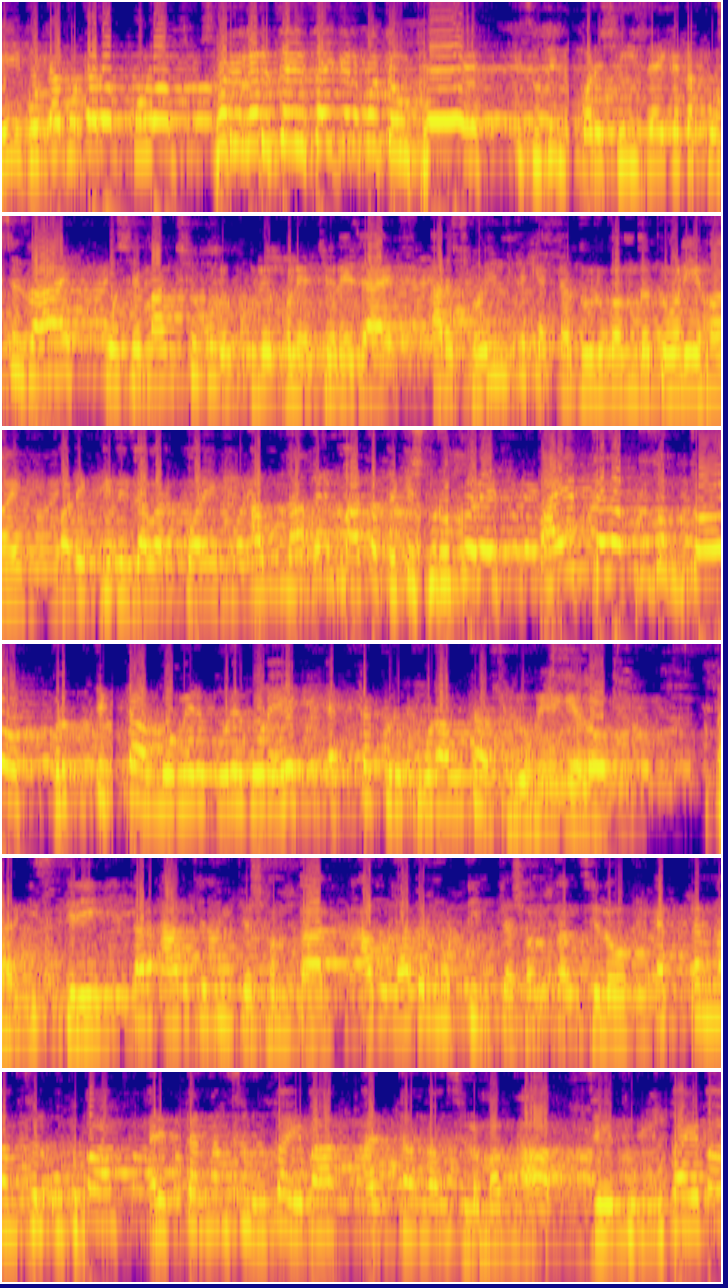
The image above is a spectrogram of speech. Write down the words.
এই গোটা গোটা রোগগুলো শরীরের যে জায়গার মধ্যে উঠে, কিছুদিন পরে সেই জায়গাটা পচে যায় পচে মাংসগুলো খুলে খুলে চলে যায়। আর শরীর থেকে একটা দুর্গন্ধ তৈরি হয়। অনেকদিন যাওয়ার পরে আবুল হাবের মাথা থেকে শুরু করে পায়ের তেলা পর্যন্ত প্রত্যেকটা লোমের গড়ে গড়ে একটা করে ফোড়া ওঠা শুরু হয়ে গেল। তার স্ত্রী, তার আর যে দুইটা সন্তান আবুল হাবের মোট তিনটা সন্তান ছিল। একটার নাম ছিল উতবা, আরেকটার নাম ছিল উতাইবা, আরেকটার নাম ছিল মাতাব যেহেতু উতাইবা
